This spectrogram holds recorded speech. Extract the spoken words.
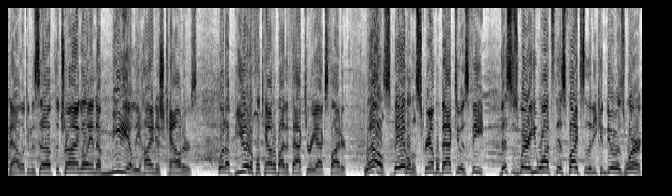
Now looking to set up the triangle and immediately Heinisch counters. What a beautiful counter by the Factory X fighter. Wells be able to scramble back to his feet. This is where he wants this fight so that he can do his work.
